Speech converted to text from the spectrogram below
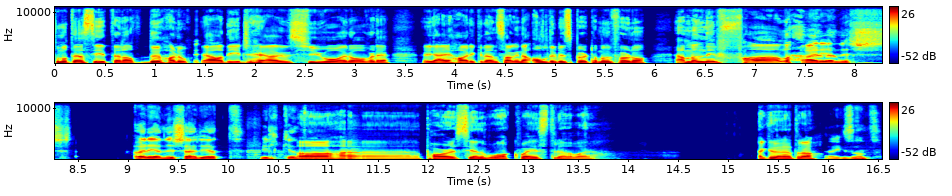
Så måtte jeg si til henne at du, hallo, jeg har DJ, jeg er jo 20 år over det, jeg har ikke den sangen, jeg har aldri blitt spurt om den før nå. Ja, men i faen! Av ren nys- nysgjerrighet, hvilken Ah, uh, Parsi and Walkways, tror jeg det var. Er ikke det den heter, da? Ja, Ikke sant?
